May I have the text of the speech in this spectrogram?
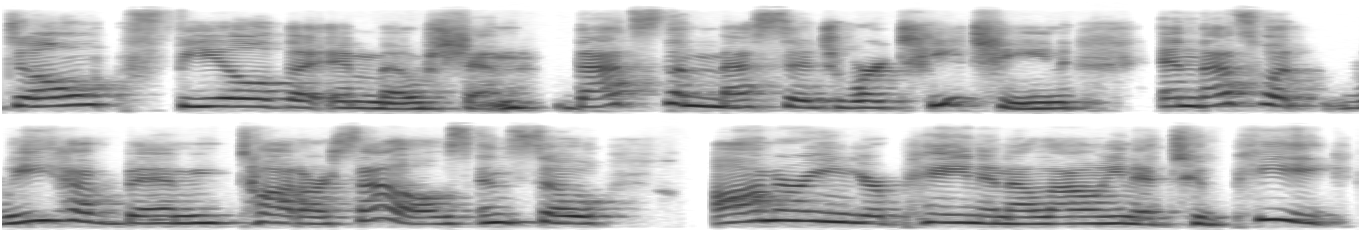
don't feel the emotion. That's the message we're teaching. And that's what we have been taught ourselves. And so honoring your pain and allowing it to peak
